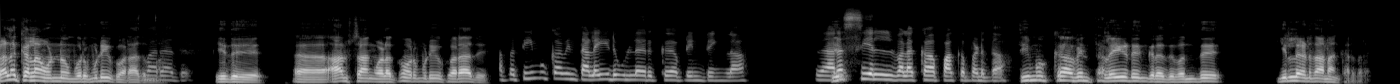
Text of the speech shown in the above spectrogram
வழக்கெல்லாம் ஒன்றும் ஒரு முடிவுக்கு வராது. இது ஆம்ஸ்ட்ராங் வழக்கும் ஒரு முடிவுக்கு வராது. அப்ப திமுகவின் தலையீடு உள்ள இருக்கு அப்படின்றீங்களா? அரசியல் வழக்கா பார்க்கப்படுதா? திமுகவின் தலையீடுங்கிறது வந்து இல்லைன்னு தான் நான் கருதுறேன்.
